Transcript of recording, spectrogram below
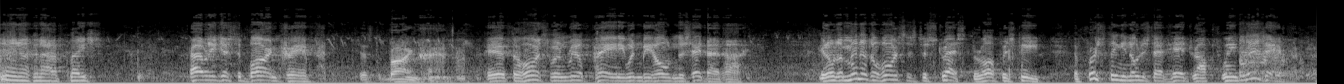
ain't nothing out of place. Probably just a barn cramp. Just a barn cramp, huh? If the horse were in real pain, he wouldn't be holding his head that high. You know, the minute the horse is distressed or off his feet, the first thing you notice that head drop swing is there.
